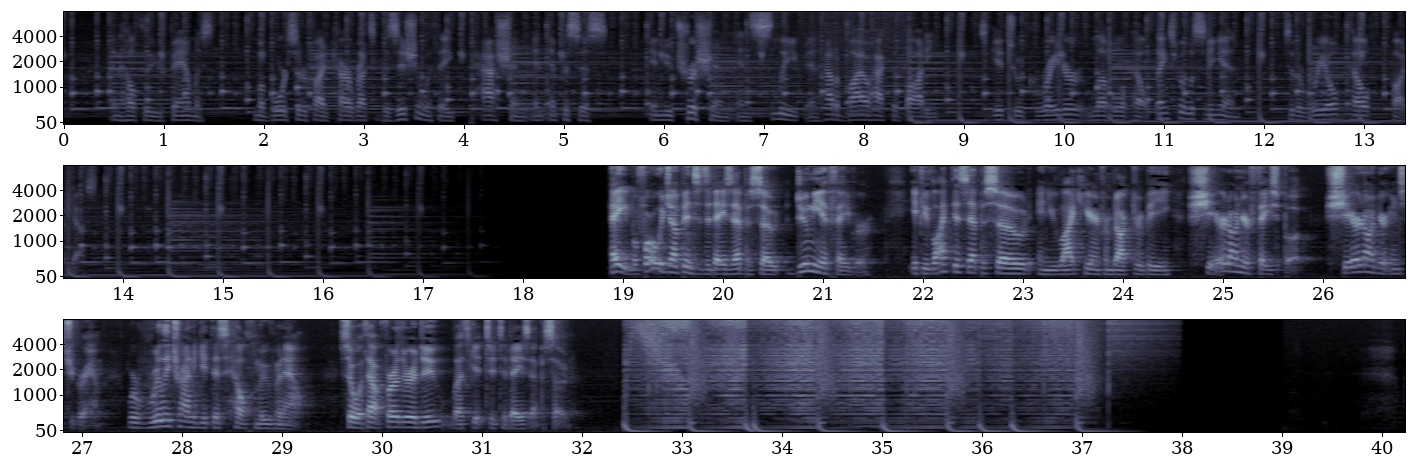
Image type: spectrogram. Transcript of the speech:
and the health of your families. I'm a board certified chiropractic physician with a passion and emphasis in nutrition and sleep and how to biohack the body to get to a greater level of health. Thanks for listening in to the Real Health Podcast. Hey, before we jump into today's episode, do me a favor. If you like this episode and you like hearing from Dr. B, share it on your Facebook, share it on your Instagram. We're really trying to get this health movement out. So without further ado, let's get to today's episode.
